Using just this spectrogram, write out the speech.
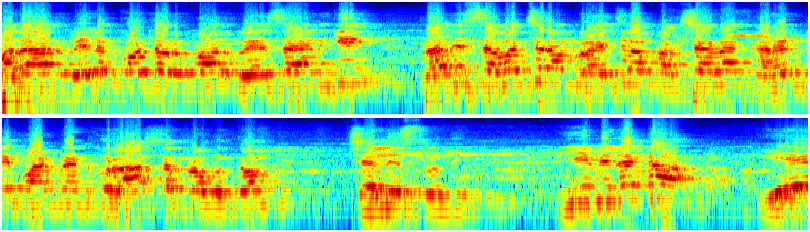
పదహారు వేల కోట్ల రూపాయలు వ్యవసాయానికి ప్రతి సంవత్సరం రైతుల పక్షాన కరెంట్ డిపార్ట్మెంట్కు రాష్ట్ర ప్రభుత్వం చెల్లిస్తుంది. ఈ విధంగా ఏ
